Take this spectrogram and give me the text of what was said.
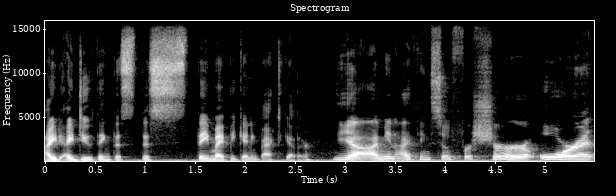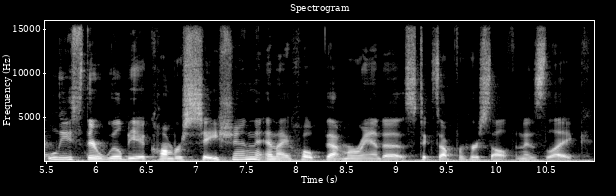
I, I do think this this they might be getting back together. Yeah, I mean, I think so for sure. Or at least there will be a conversation, and I hope that Miranda sticks up for herself and is like,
